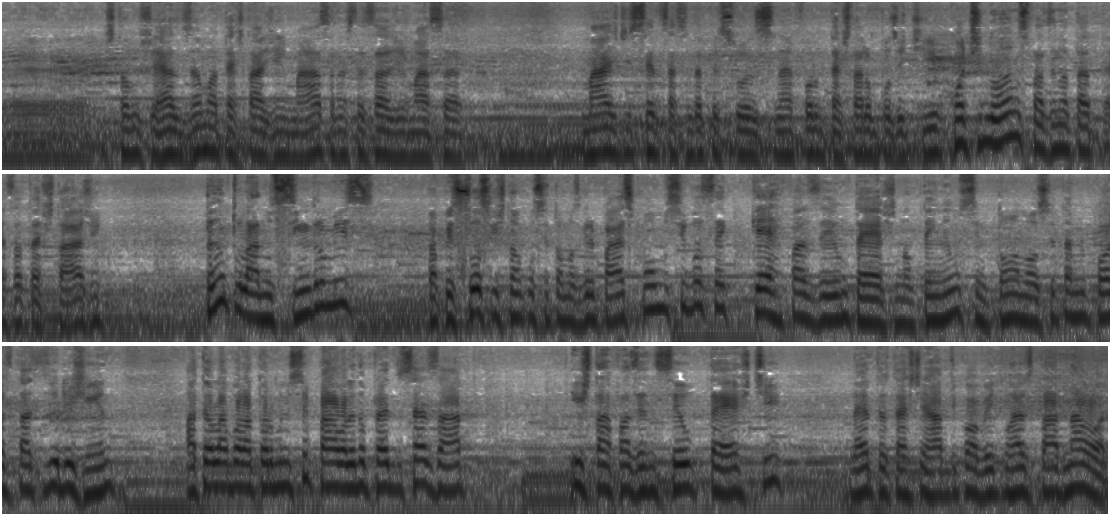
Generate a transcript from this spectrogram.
É, estamos realizando uma testagem em massa, nessa testagem em massa mais de 160 pessoas né, foram testaram positivo. Continuamos fazendo essa testagem, tanto lá nos síndromes, para pessoas que estão com sintomas gripais, como se você quer fazer um teste, não tem nenhum sintoma, você também pode estar se dirigindo até o laboratório municipal, ali no prédio do CESAP, e estar fazendo seu teste né, do teste rápido de Covid com resultado na hora.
